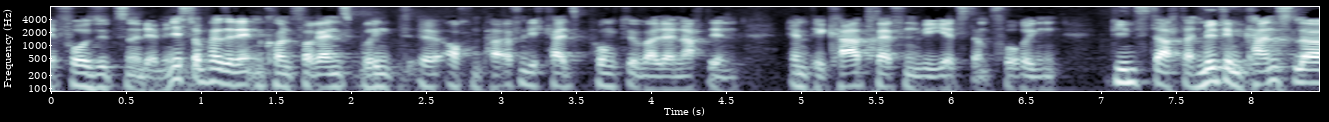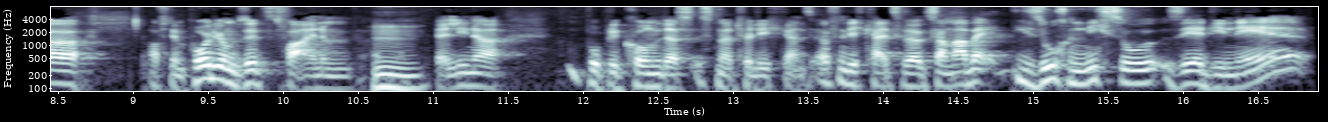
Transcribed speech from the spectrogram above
der Vorsitzende der Ministerpräsidentenkonferenz, bringt äh, auch ein paar Öffentlichkeitspunkte, weil er nach den MPK-Treffen, wie jetzt am vorigen Dienstag, dann mit dem Kanzler auf dem Podium sitzt vor einem mhm. Berliner Publikum. Das ist natürlich ganz öffentlichkeitswirksam, aber die suchen nicht so sehr die Nähe.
